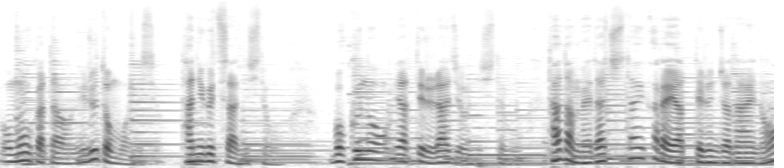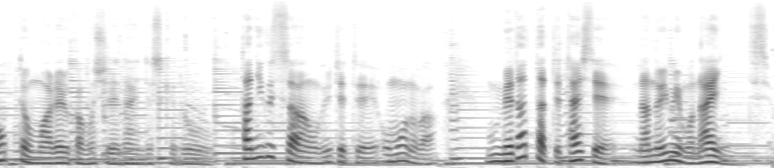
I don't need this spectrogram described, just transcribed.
思う方はいると思うんですよ。谷口さんにしても。僕のやってるラジオにしてもただ目立ちたいからやってるんじゃないのって思われるかもしれないんですけど谷口さんを見てて思うのが目立ったって大して何の意味もないんですよ。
